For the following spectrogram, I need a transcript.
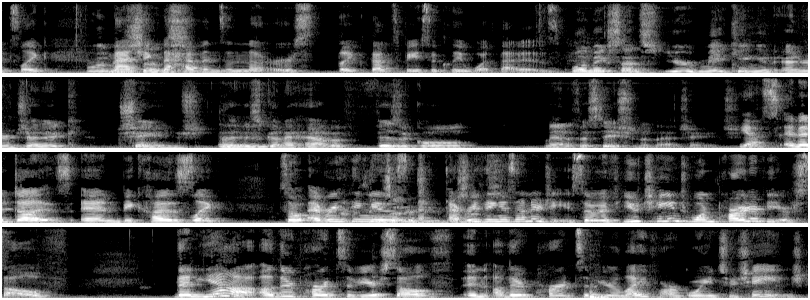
it's like Well, it matching the heavens and the earth like that's basically what that is Well, it makes sense. You're making an energetic change that is Mm-hmm. going to have a physical manifestation of that change. yes and it does and because like so everything is energy. Everything sense. is energy so if you change one part of yourself then yeah, other parts of yourself and other parts of your life are going to change.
